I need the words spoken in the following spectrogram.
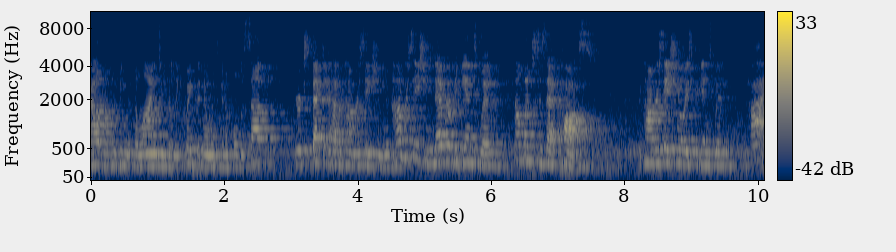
out, we're hoping that the lines are really quick, that no one's gonna hold us up. You're expected to have a conversation. The conversation never begins with, how much does that cost? The conversation always begins with, hi,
